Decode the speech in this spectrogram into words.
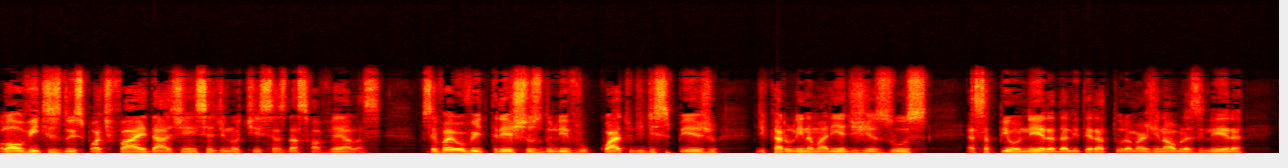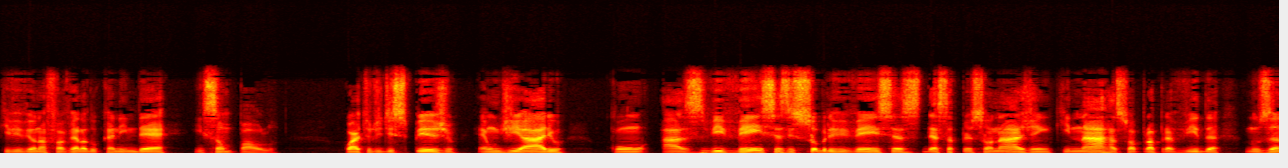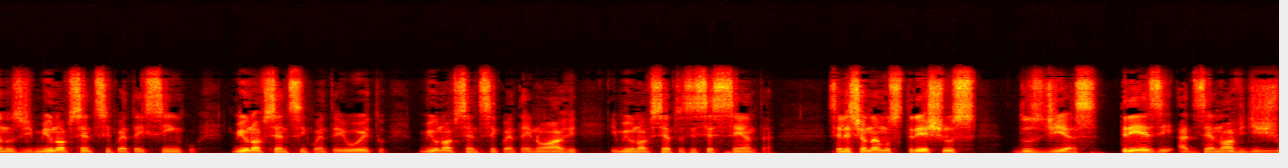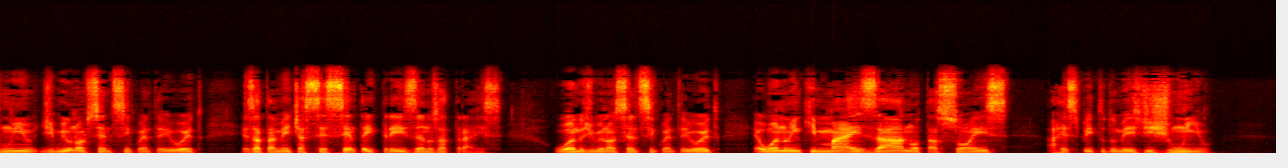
Olá, ouvintes do Spotify da Agência de Notícias das Favelas. Você vai ouvir trechos do livro Quarto de Despejo de Carolina Maria de Jesus, essa pioneira da literatura marginal brasileira que viveu na favela do Canindé, em São Paulo. Quarto de Despejo é um diário com as vivências e sobrevivências dessa personagem que narra sua própria vida nos anos de 1955, 1958 1959 e 1960. Selecionamos trechos dos dias 13 a 19 de junho de 1958, exatamente há 63 anos atrás. O ano de 1958 é o ano em que mais há anotações a respeito do mês de junho.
